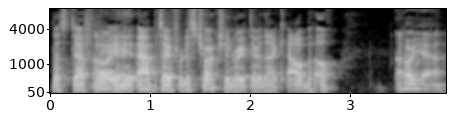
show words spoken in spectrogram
that's definitely Oh, yeah. appetite for destruction right there. That cowbell. oh, yeah.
